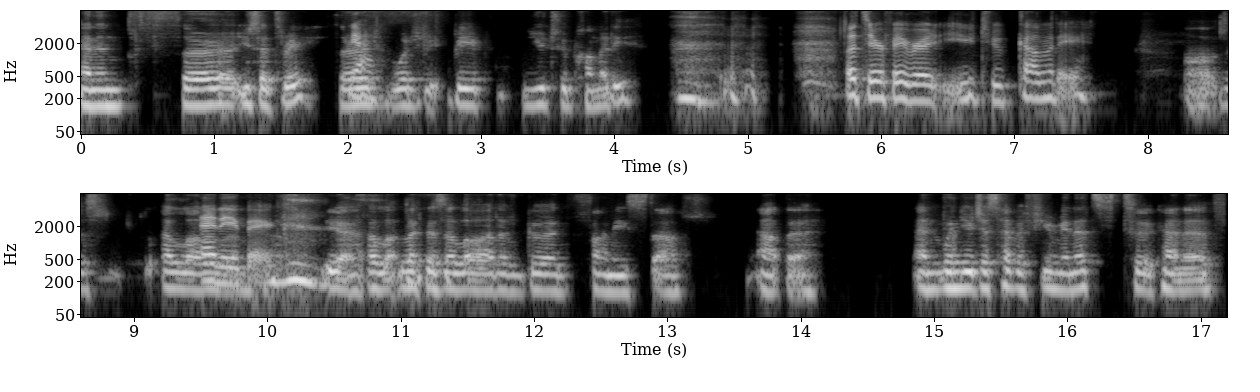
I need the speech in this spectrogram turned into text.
And then third, you said three. Third yeah. would be, be YouTube comedy. What's your favorite YouTube comedy? Oh, just I love anything. yeah, a lot, like there's a lot of good, funny stuff out there, and when you just have a few minutes to kind of,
